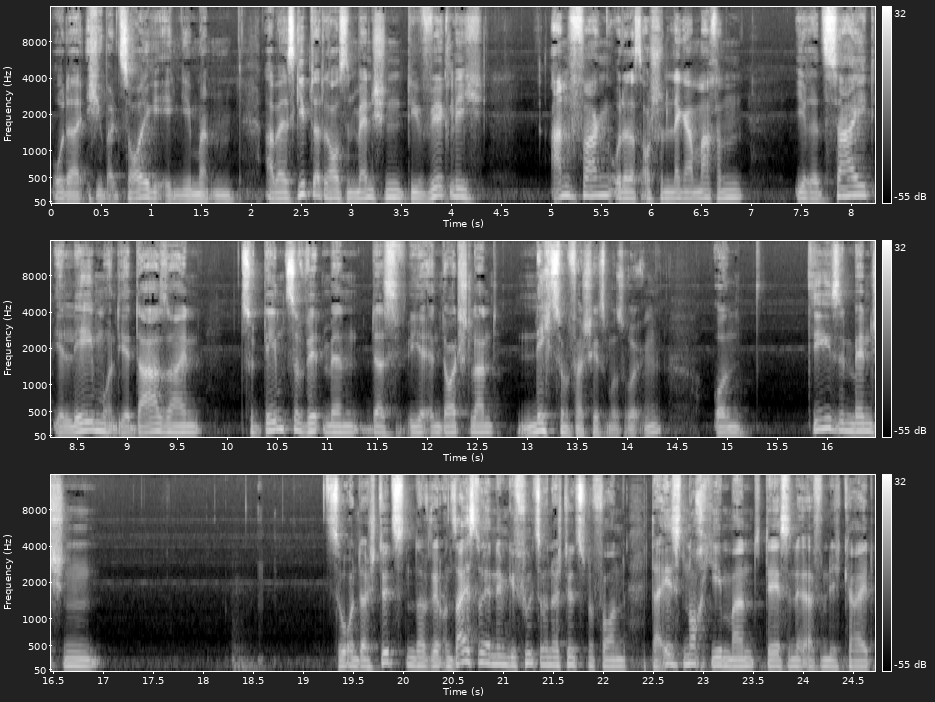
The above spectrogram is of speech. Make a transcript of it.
oder ich überzeuge irgendjemanden. Aber es gibt da draußen Menschen, die wirklich anfangen oder das auch schon länger machen, ihre Zeit, ihr Leben und ihr Dasein zu dem zu widmen, dass wir in Deutschland nicht zum Faschismus rücken und diese Menschen zu unterstützen darin und sei es nur in dem Gefühl zu unterstützen von, da ist noch jemand, der ist in der Öffentlichkeit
